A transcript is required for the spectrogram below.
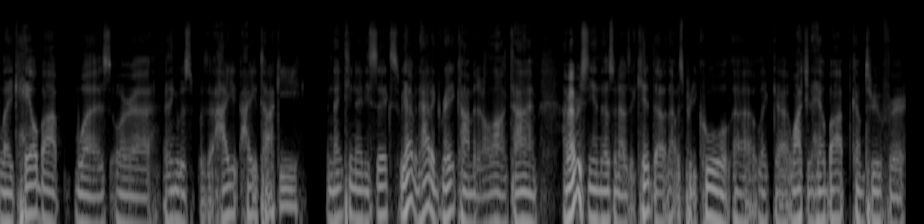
like Hale-Bopp was, or uh, I think it was was it Hay- Hyakutake in 1996. We haven't had a great comet in a long time. I remember seeing those when I was a kid, though, and that was pretty cool. Uh, like uh, watching Hale-Bopp come through for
